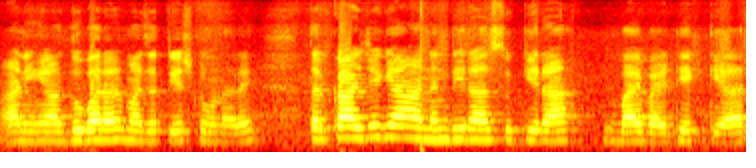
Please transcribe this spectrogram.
आणि आज दुबारा माझं टेस्ट होणार आहे. तर काळजी घ्या आनंदी राहा सुखी राहा. बाय बाय टेक केअर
